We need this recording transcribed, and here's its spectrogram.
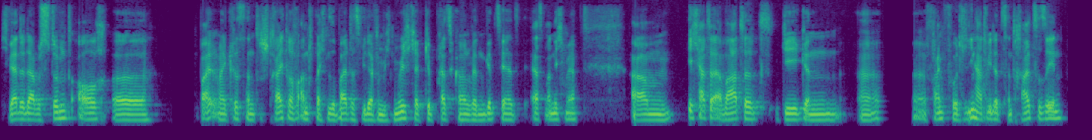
ich werde da bestimmt auch äh, bald mal Christian Streit drauf ansprechen, sobald es wieder für mich eine Möglichkeit gibt. Pressekonferenzen gibt es ja jetzt erstmal nicht mehr. Ähm, ich hatte erwartet, gegen äh, äh Frankfurt Lienhardt wieder zentral zu sehen.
